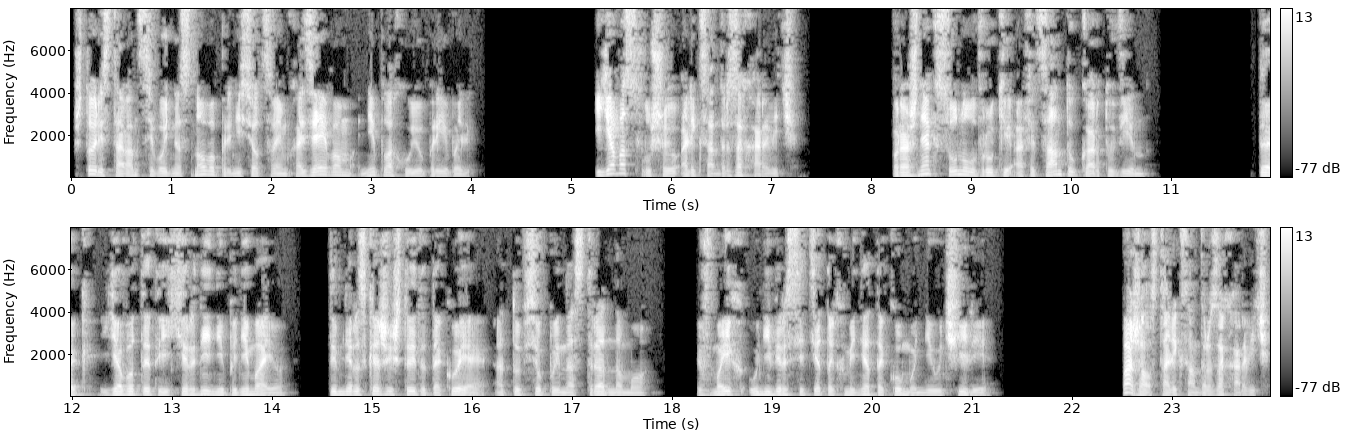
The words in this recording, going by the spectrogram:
что ресторан сегодня снова принесет своим хозяевам неплохую прибыль. «Я вас слушаю, Александр Захарович». Порожняк сунул в руки официанту карту вин. «Так, я вот этой херни не понимаю. Ты мне расскажи, что это такое, а то все по-иностранному. В моих университетах меня такому не учили». Пожалуйста, Александр Захарович,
